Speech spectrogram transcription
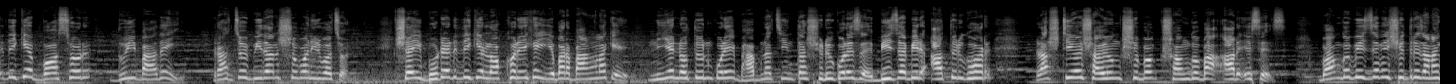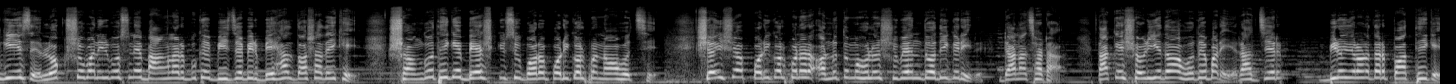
এদিকে বছর দুই বাদেই রাজ্য বিধানসভা নির্বাচন। সেই ভোটের দিকে লক্ষ্য রেখেই এবার বাংলাকে নিয়ে নতুন করে ভাবনা চিন্তা শুরু করেছে বিজেপির আতুরঘর রাষ্ট্রীয় স্বয়ংসেবক সংঘ বা আরএসএস। বঙ্গ বিজেপি সূত্রে জানা গিয়েছে, লোকসভা নির্বাচনে বাংলার বুকে বিজেপির বেহাল দশা দেখে সংঘ থেকে বেশ কিছু বড় পরিকল্পনা নেওয়া হচ্ছে। সেই সব পরিকল্পনার অন্যতম হল শুভেন্দু অধিকারীর ডানা ছাটা। তাকে সরিয়ে দেওয়া হতে পারে রাজ্যের বিরোধী জনতার পদ থেকে।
